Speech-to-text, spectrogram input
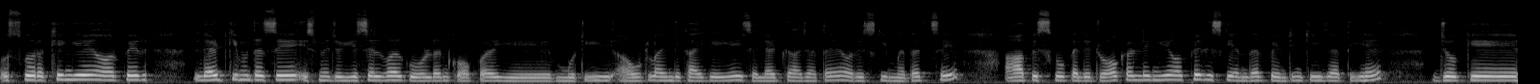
उसको रखेंगे और फिर लेड की मदद से इसमें जो ये सिल्वर गोल्डन कॉपर ये मोटी आउटलाइन दिखाई गई है, इसे लेड कहा जाता है और इसकी मदद से आप इसको पहले ड्रॉ कर लेंगे और फिर इसके अंदर पेंटिंग की जाती है, जो कि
